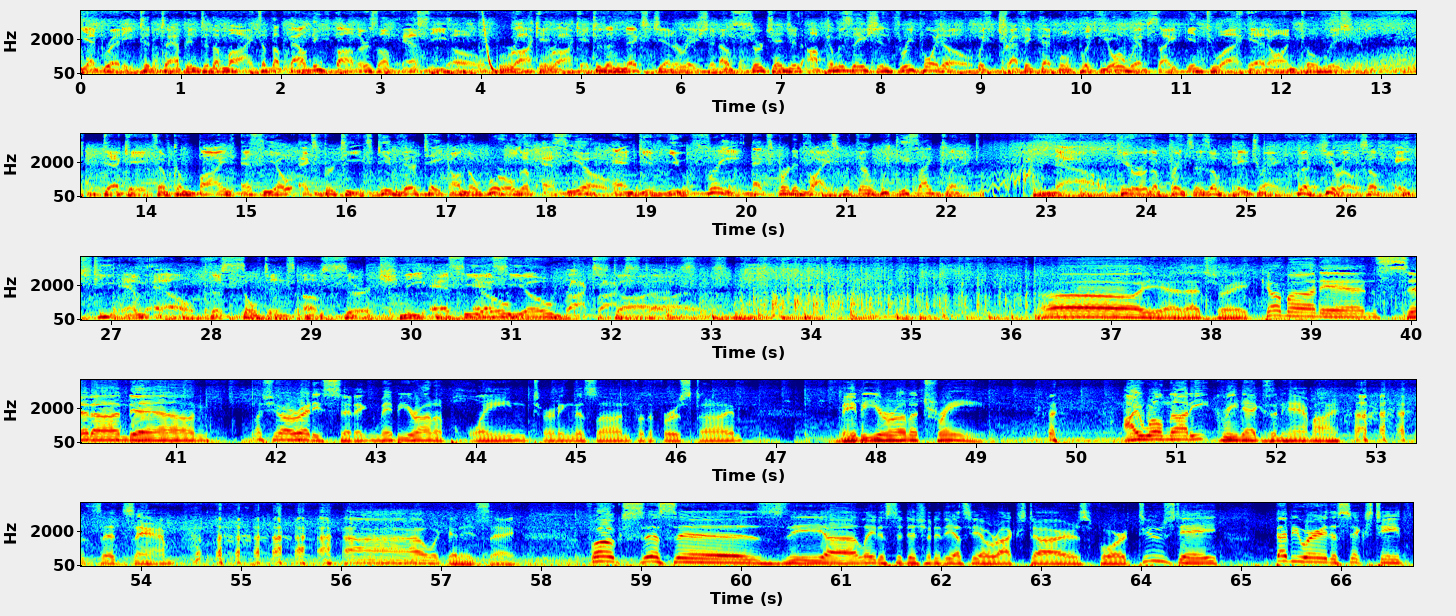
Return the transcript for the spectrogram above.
Get ready to tap into the minds of the founding fathers of SEO. Rocket, rocket to the next generation of search engine optimization 3.0 with traffic that will put your website into a head-on collision. Decades of combined SEO expertise give their take on the world of SEO and give you free expert advice with their weekly site clinic. Now, here are the princes of PageRank, the heroes of HTML, the sultans of search, the SEO, SEO rock stars. Oh, yeah, that's right. Come on in, sit on down. Unless you're already sitting. Maybe you're on a plane turning this on for the first time. Maybe you're on a train. I will not eat green eggs and ham, I said Sam. what can I say? Folks, this is the uh, latest edition of the SEO Rockstars for Tuesday, February the 16th,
